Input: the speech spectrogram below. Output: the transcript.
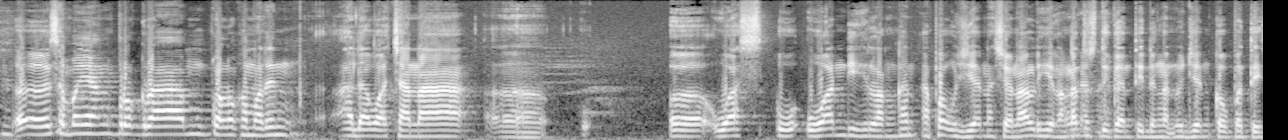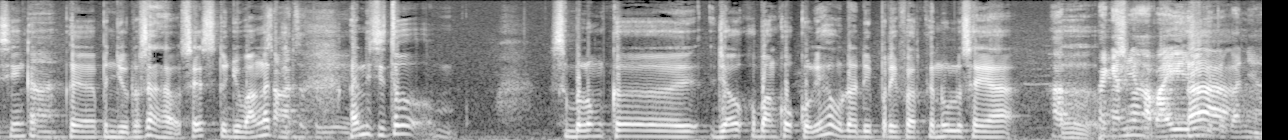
Eh, sama yang program kalau kemarin ada wacana eh, u- eh, was uan dihilangkan apa ujian nasional dihilangkan terus diganti dengan ujian kompetisi kan Ah. ke penjurusan saya setuju banget Sangat setuju, ya. kan di situ sebelum ke jauh ke bangku kuliah udah di preferkan dulu saya eh, pengennya ngapain ah, gitu kan ya.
